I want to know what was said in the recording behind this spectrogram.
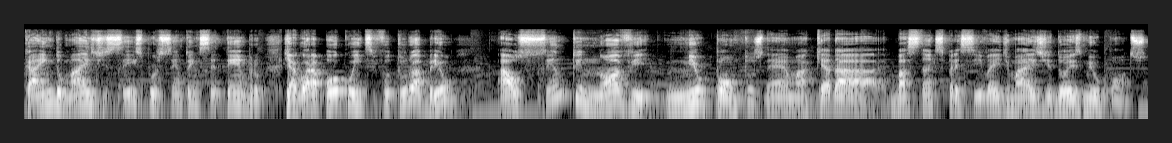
caindo mais de 6% em setembro. E agora há pouco o índice futuro abriu aos 109 mil pontos, né? Uma queda bastante expressiva aí de mais de 2 mil pontos.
